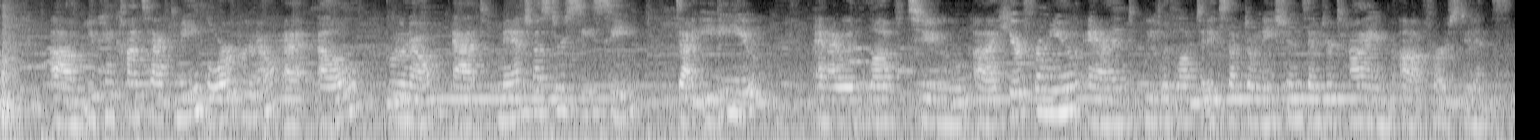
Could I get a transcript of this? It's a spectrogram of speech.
Um, you can contact me, Laura Bruno, at lbruno at manchestercc.edu and I would love to uh, hear from you and we would love to accept donations and your time uh, for our students.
